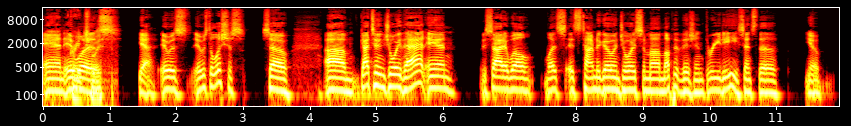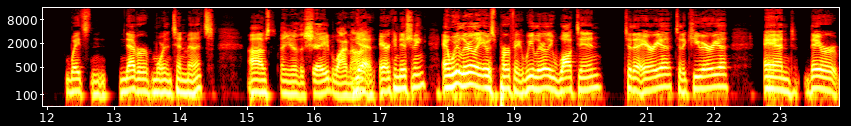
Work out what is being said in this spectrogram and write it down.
and it Great was choice. yeah, it was it was delicious. So, um, got to enjoy that, and decided, well, let's it's time to go enjoy some uh, Muppet Vision 3D since the you know waits n- never more than ten minutes. Um, And you're the shade, why not? yeah, air conditioning, and we literally it was perfect. We literally walked in to the area to the queue area, and they were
